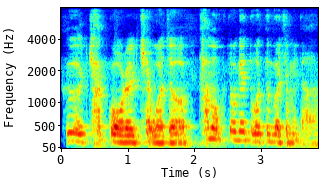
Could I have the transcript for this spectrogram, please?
그 작고를 채워서 감옥 속에 두었던 것입니다.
